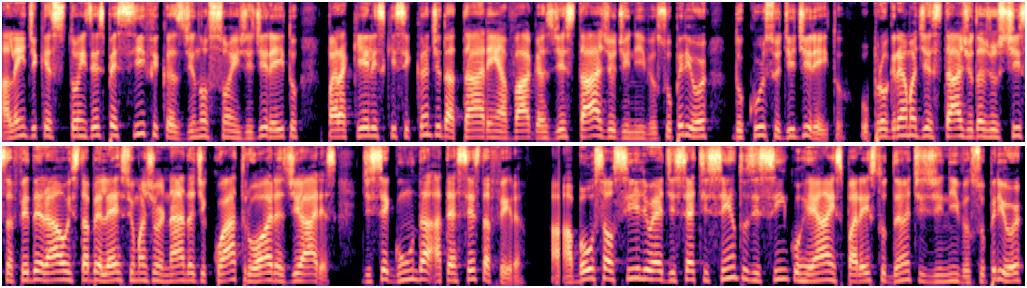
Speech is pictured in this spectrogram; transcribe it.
além de questões específicas de noções de direito para aqueles que se candidatarem a vagas de estágio de nível superior do curso de Direito. O Programa de Estágio da Justiça Federal estabelece uma jornada de quatro horas diárias, de segunda até sexta-feira. A Bolsa Auxílio é de 705 reais para estudantes de nível superior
